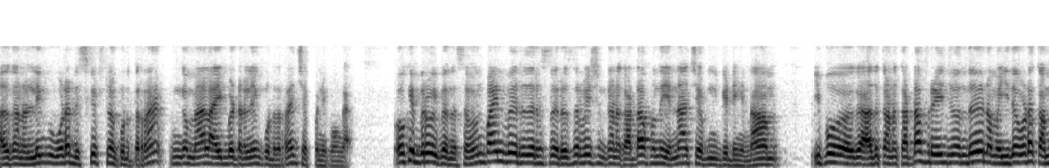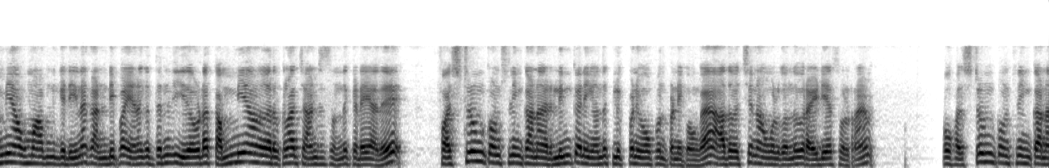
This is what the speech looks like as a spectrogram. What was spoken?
அதுக்கான லிங்க் கூட டிஸ்கிரிப்ஷனில் கொடுத்துட்றேன் இங்கே மேலே ஐ பட்டன் லிங்க் கொடுத்துட்றேன் செக் பண்ணிக்கோங்க. ஓகே ப்ரோ இப்போ இந்த செவன் பாயிண்ட் ஃபைவ் ரிசர்வேஷனுக்கான கட் ஆஃப் வந்து என்னாச்சு அப்படின்னு கேட்டிங்கன்னா இப்போ அதுக்கான கட் ஆஃப் ரேஞ்ச் வந்து நம்ம இதை விட கம்மியாகுமா அப்படின்னு கேட்டிங்கன்னா கண்டிப்பாக எனக்கு தெரிஞ்சு இதை விட கம்மியாகிறதுக்குலாம் சான்சஸ் வந்து கிடையாது. ஃபர்ஸ்ட் ரூம் கவுன்சிலிங்கான லிங்க்கை நீங்கள் வந்து கிளிக் பண்ணி ஓப்பன் பண்ணிக்கோங்க. அதை வச்சு நான் உங்களுக்கு வந்து ஒரு ஐடியா சொல்கிறேன் இப்போ ஃபர்ஸ்ட் ரவுண்ட் கவுன்சிலிங்கான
